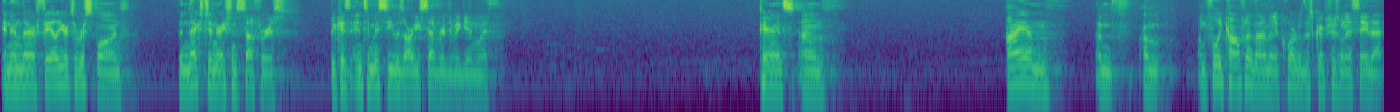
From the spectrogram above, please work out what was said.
And in their failure to respond, the next generation suffers because intimacy was already severed to begin with. Parents, um, I am I'm, I'm, I'm fully confident that I'm in accord with the scriptures when I say that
